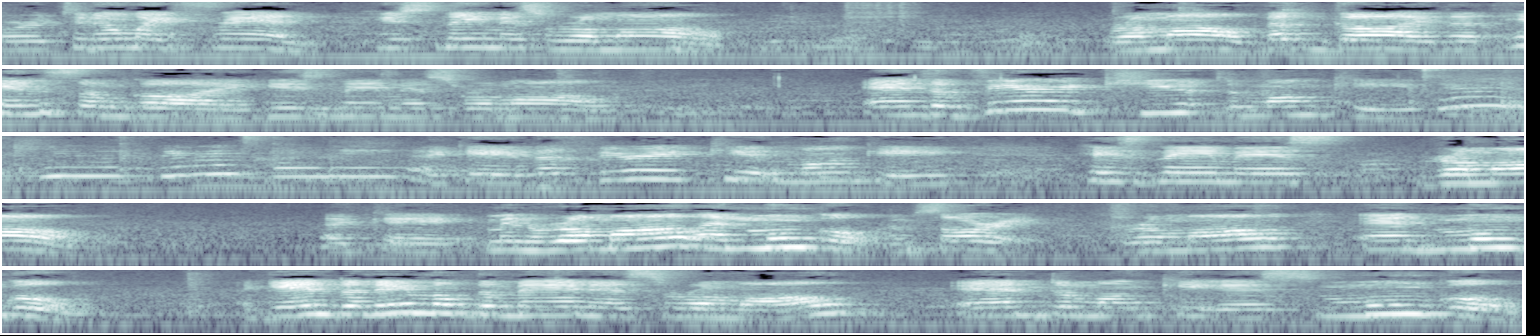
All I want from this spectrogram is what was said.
or to know my friend. His name is Ramal. Ramal, that guy, that handsome guy, his name is Ramal. And the very cute monkey, very cute, very tiny. Okay, that very cute monkey, his name is Ramal. Okay, I mean Ramal and Mungo, I'm sorry, Ramal and Mungal. Again, the name of the man is Ramal, and the monkey is Mungal.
